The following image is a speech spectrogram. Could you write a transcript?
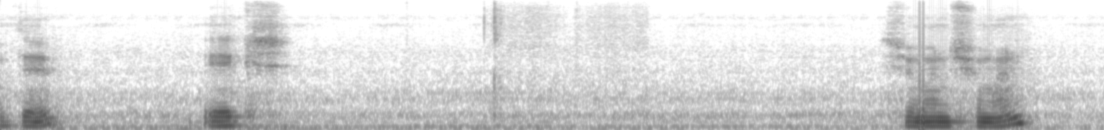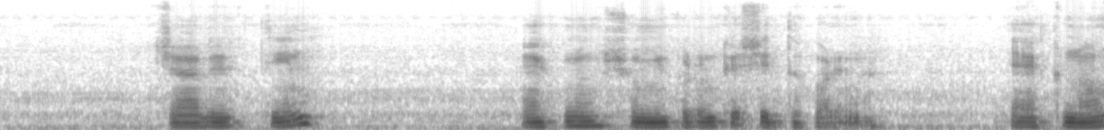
অতএব এক্স সমান সমান চারের তিন, এক নং সমীকরণকে সিদ্ধ করে না। এক নং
